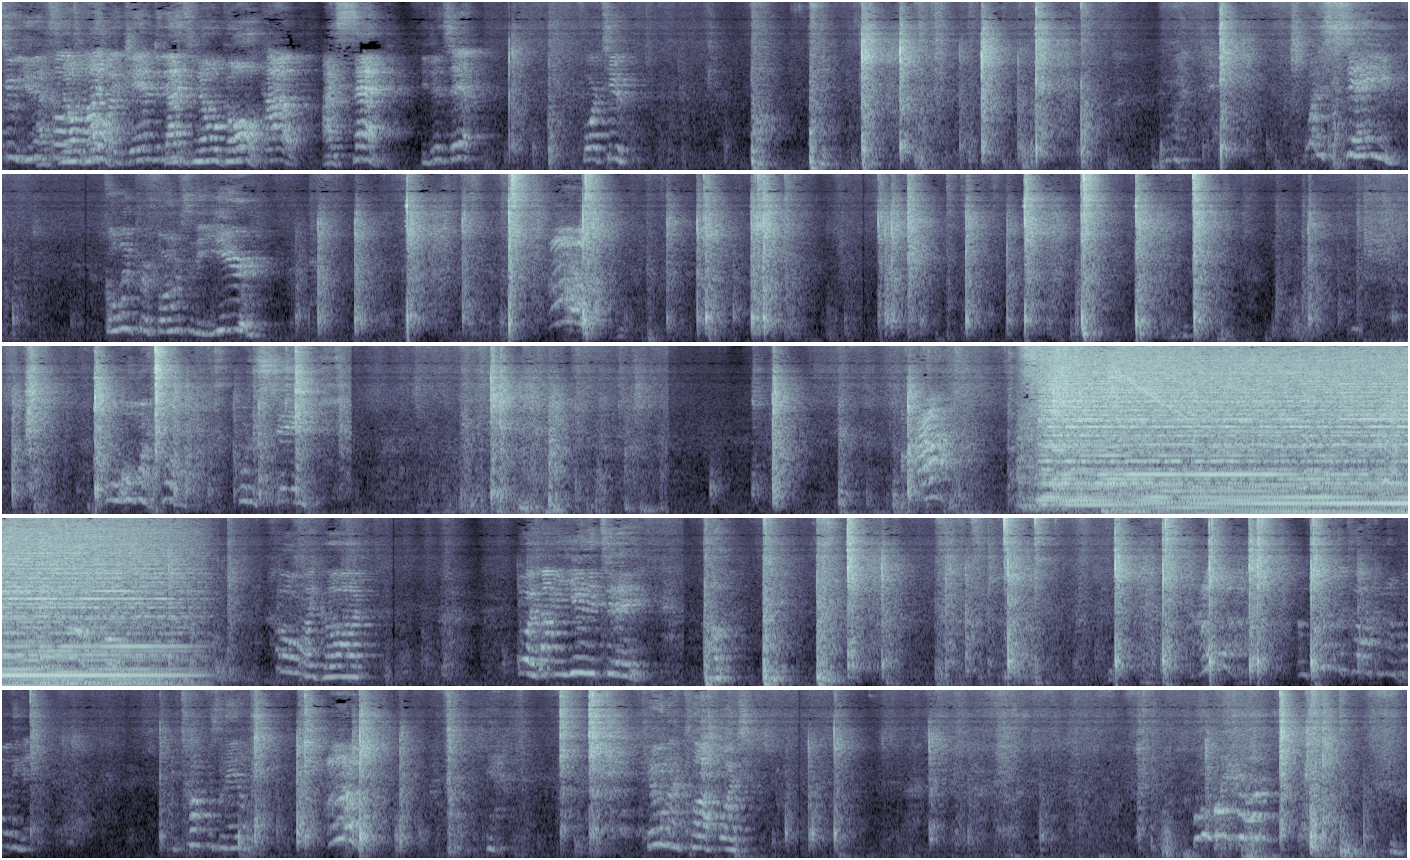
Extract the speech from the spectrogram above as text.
two. You didn't That's call no time. Goal. I jammed it That's in. That's no goal. How? I said. You didn't say it. 4 2. What a save! Goalie performance of the year. God! Boys, I'm a unit today. Oh. I'm killing the clock and I'm holding it. I'm tough as nails. Ah! Yeah. Clock, boys. Oh my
